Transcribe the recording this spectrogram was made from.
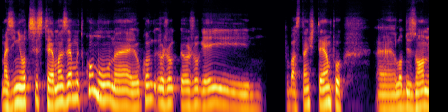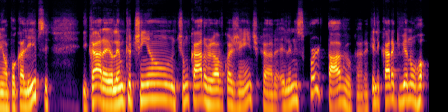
Mas em outros sistemas é muito comum, né? Eu, quando eu, eu joguei por bastante tempo é, Lobisomem Apocalipse. E, cara, eu lembro que eu tinha um, tinha um cara que jogava com a gente, cara. Ele era insuportável, cara. Aquele cara que via no. O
